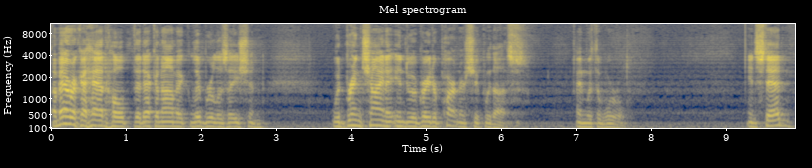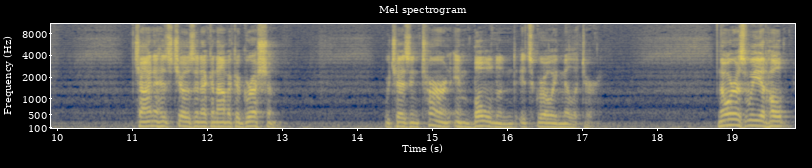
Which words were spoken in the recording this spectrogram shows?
America had hoped that economic liberalization would bring China into a greater partnership with us and with the world. Instead, China has chosen economic aggression, which has in turn emboldened its growing military. Nor, as we had hoped,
